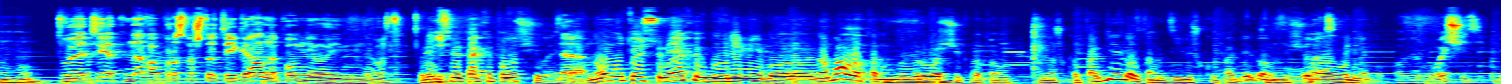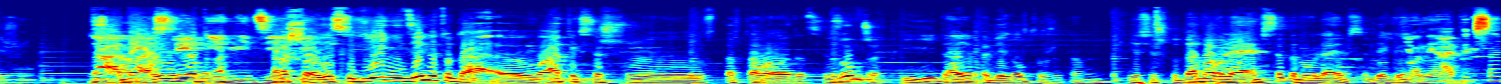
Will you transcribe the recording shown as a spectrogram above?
Мгм. Твой ответ на вопрос, во что ты играл, напомнила именно вот. В принципе, так и получилось, Да. да. Ну, то есть у меня как бы времени было довольно мало, там в Overwatch потом немножко побегал, там в девишку побегал, но ничего Вот. нового не было. Overwatch и Division. Да, да. последние вот, недели. Хорошо, если две недели, то да. э, В Apex ж э, стартовал этот сезон же. И да, я побегал тоже там. Если что, добавляемся, добавляемся, бегаем. Кроме Апекса,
